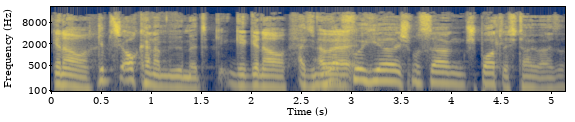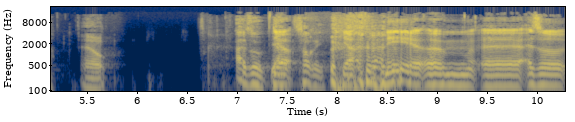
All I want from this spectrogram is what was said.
genau, Gibt sich auch keiner Mühe mit. g genau. Also Aber- Müllabfuhr hier, ich muss sagen, sportlich teilweise. Ja. Also, ja, Ja. sorry. Ja, nee, ähm, äh, also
